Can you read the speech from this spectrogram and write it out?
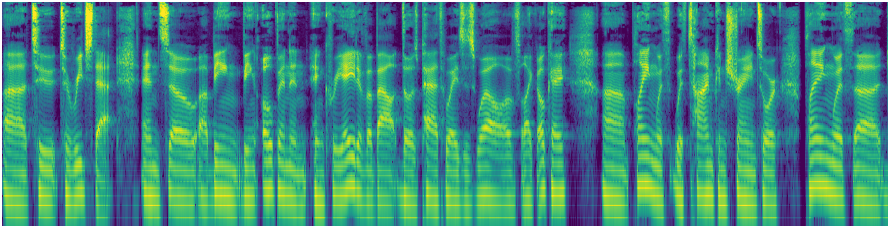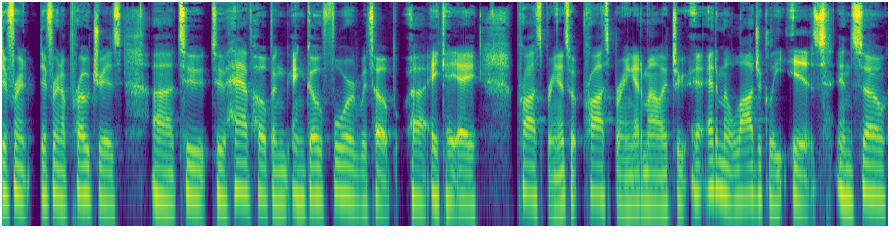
uh, to to reach that? And so uh, being being open and, and creative about those pathways as well of like, okay, uh, playing with with time constraints or playing with uh, different different approaches uh, to to have hope and, and go forward with hope, aka uh, prospering. That's what prospering etymologically, etymologically is. And so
